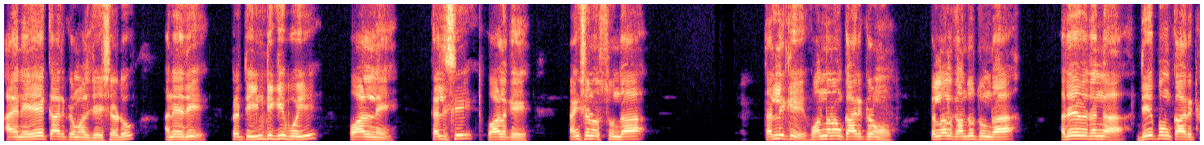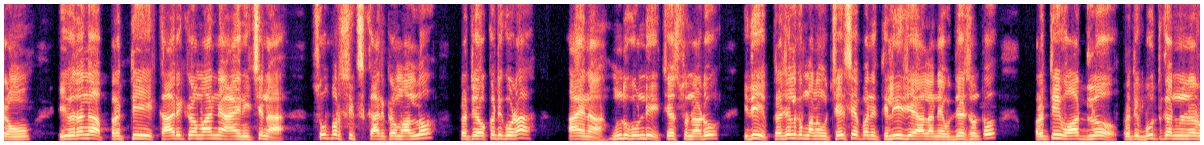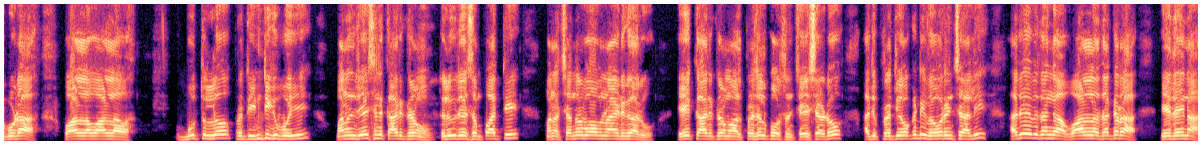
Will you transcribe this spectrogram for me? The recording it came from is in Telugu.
ఆయన ఏ కార్యక్రమాలు చేశాడు అనేది ప్రతి ఇంటికి పోయి వాళ్ళని కలిసి వాళ్ళకి పెన్షన్ వస్తుందా? తల్లికి వందనం కార్యక్రమం పిల్లలకు అందుతుందా? అదేవిధంగా దీపం కార్యక్రమం ఈ విధంగా ప్రతి కార్యక్రమాన్ని ఆయన ఇచ్చిన సూపర్ సిక్స్ కార్యక్రమాల్లో ప్రతి ఒక్కటి కూడా ఆయన ముందుకుండి చేస్తున్నాడు. ఇది ప్రజలకు మనం చేసే పని తెలియజేయాలనే ఉద్దేశంతో ప్రతి వార్డులో ప్రతి బూత్ కన్వీనర్ కూడా వాళ్ళ వాళ్ళ బూతుల్లో ప్రతి ఇంటికి పోయి మనం చేసిన కార్యక్రమం తెలుగుదేశం పార్టీ మన చంద్రబాబు నాయుడు గారు ఏ కార్యక్రమాలు ప్రజల కోసం చేశాడో అది ప్రతి ఒక్కటి వివరించాలి. అదేవిధంగా వాళ్ళ దగ్గర ఏదైనా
